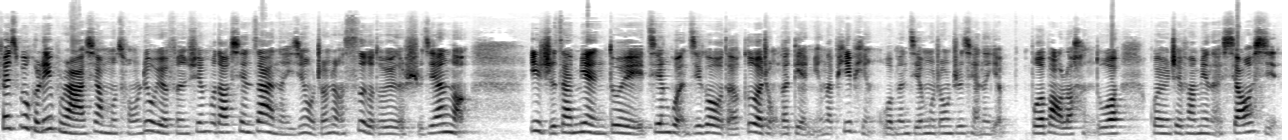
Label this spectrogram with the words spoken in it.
Facebook Libra 项目从六月份宣布到现在呢，已经有整整四个多月的时间了，一直在面对监管机构的各种的点名的批评。我们节目中之前呢也播报了很多关于这方面的消息。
